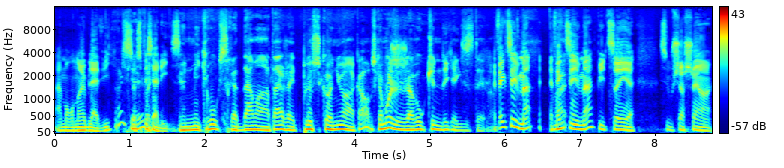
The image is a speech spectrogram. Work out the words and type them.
à mon humble avis, qui se spécialisent. Une micro qui serait davantage à être plus connue encore. Parce que moi, j'avais aucune idée qu'elle existait. là. Effectivement, effectivement. Puis, tu sais, euh, si vous cherchez un,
